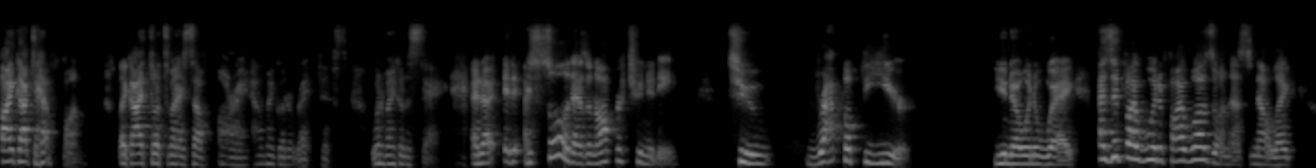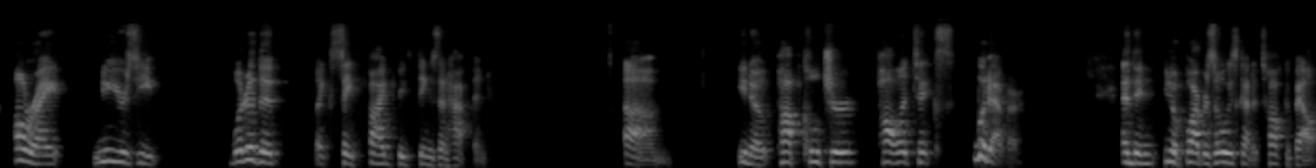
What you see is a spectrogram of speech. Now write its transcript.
I got to have fun. Like I thought to myself, all right, how am I going to write this? What am I going to say? And I, it, I saw it as an opportunity to wrap up the year you know, in a way, as if I would if I was on SNL. Like, all right, New Year's Eve, what are the like say five big things that happened? Um, you know, pop culture, politics, whatever. And then, you know, Barbara's always got to talk about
